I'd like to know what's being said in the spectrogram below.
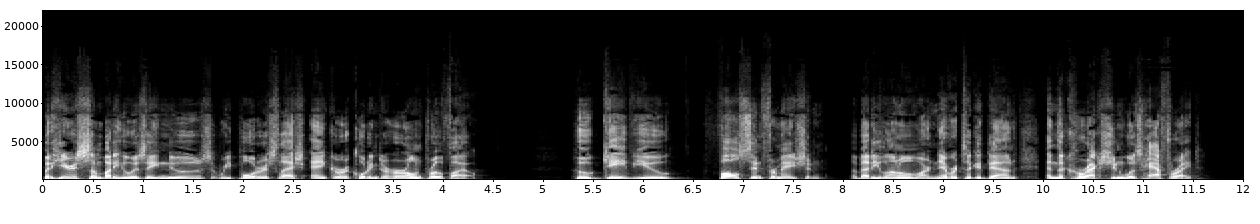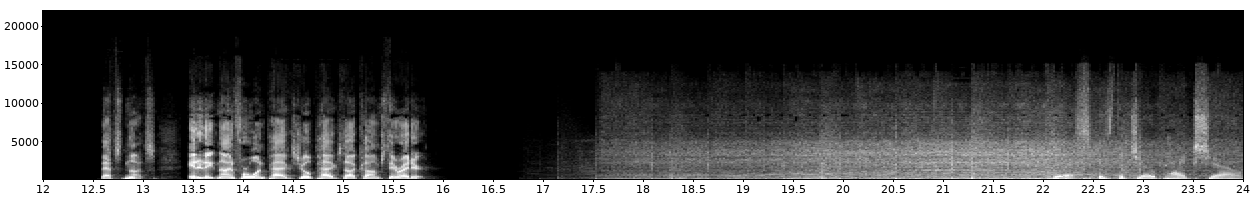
But here's somebody who is a news reporter slash anchor, according to her own profile, who gave you false information about Ilhan Omar, never took it down, and the correction was half right. That's nuts. 888 941 PAGS, joepags.com. Stay right here. This is the Joe Pags Show.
